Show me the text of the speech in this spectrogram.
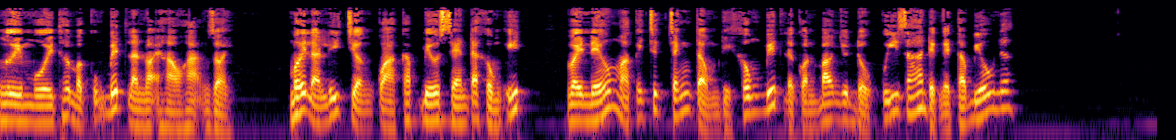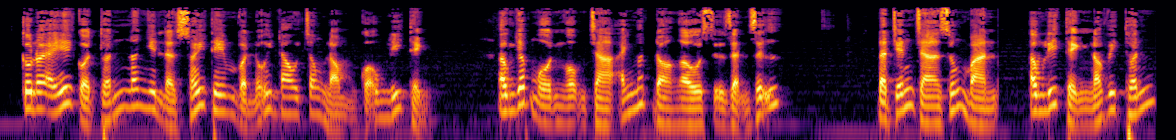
Người mùi thôi mà cũng biết là loại hào hạng rồi. Mới là lý trưởng quả cấp biếu sen đã không ít. Vậy nếu mà cái chức tránh tổng thì không biết là còn bao nhiêu đồ quý giá để người ta biếu nữa. Câu nói ấy của Tuấn nó như là xoáy thêm vào nỗi đau trong lòng của ông Lý Thịnh. Ông nhấp một ngụm trà ánh mắt đỏ ngầu sự giận dữ. Đặt chén trà xuống bàn, ông Lý Thịnh nói với Tuấn,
